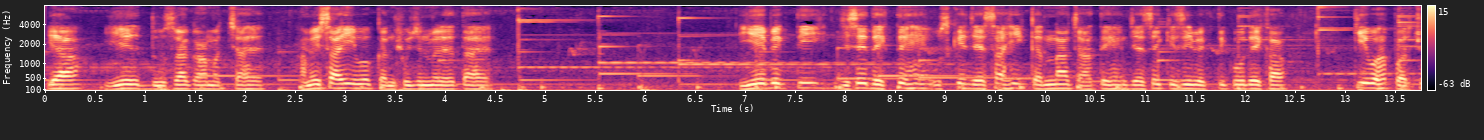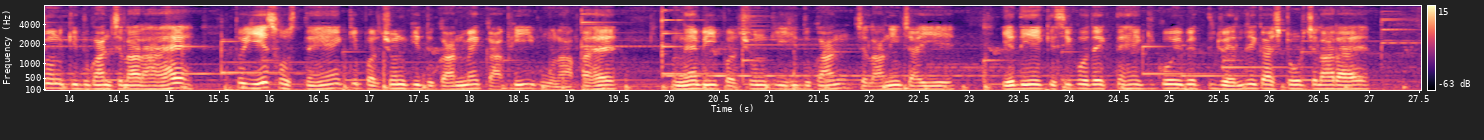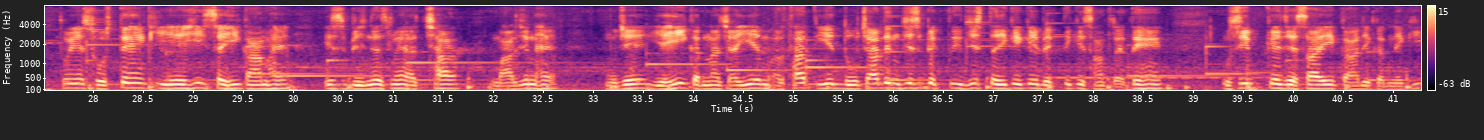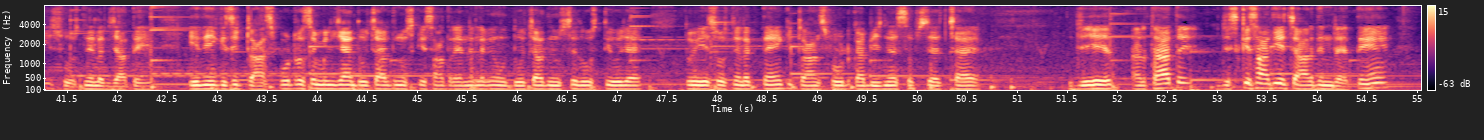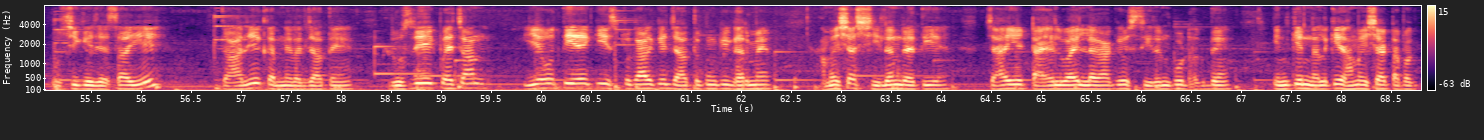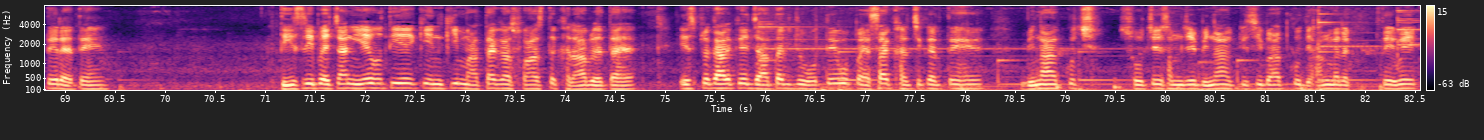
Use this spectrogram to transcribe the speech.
या ये दूसरा काम अच्छा है। हमेशा ही वो कन्फ्यूज़न में रहता है। ये व्यक्ति जिसे देखते हैं, उसके जैसा ही करना चाहते हैं। जैसे किसी व्यक्ति को देखा कि वह परचून की दुकान चला रहा है तो ये सोचते हैं कि परचून की दुकान में काफ़ी मुनाफा है। उन्हें भी परचून की ही दुकान चलानी चाहिए। यदि ये किसी को देखते हैं कि कोई व्यक्ति ज्वेलरी का स्टोर चला रहा है तो ये सोचते हैं कि ये ही सही काम है, इस बिज़नेस में अच्छा मार्जिन है। मुझे यही करना चाहिए, अर्थात ये दो चार दिन जिस व्यक्ति, जिस तरीके के व्यक्ति के साथ रहते हैं, उसी के जैसा ये कार्य करने की सोचने लग जाते हैं। यदि किसी ट्रांसपोर्टर से मिल जाए दो चार दिन उसके साथ रहने लगे दो चार दिन उससे दोस्ती हो जाए तो ये सोचने लगते हैं कि ट्रांसपोर्ट का बिज़नेस सबसे अच्छा है। ये अर्थात जिसके साथ ये चार दिन रहते हैं, उसी के जैसा ये कार्य करने लग जाते हैं। दूसरी एक पहचान ये होती है कि इस प्रकार के जातकों के घर में हमेशा शीलन रहती है। चाहे ये टाइल वाइल लगा के उस सीलन को ढक दें, इनके नलके हमेशा टपकते रहते हैं। तीसरी पहचान ये होती है कि इनकी माता का स्वास्थ्य खराब रहता है। इस प्रकार के जातक जो होते हैं, वो पैसा खर्च करते हैं, बिना कुछ सोचे समझे, बिना किसी बात को ध्यान में रखते हुए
